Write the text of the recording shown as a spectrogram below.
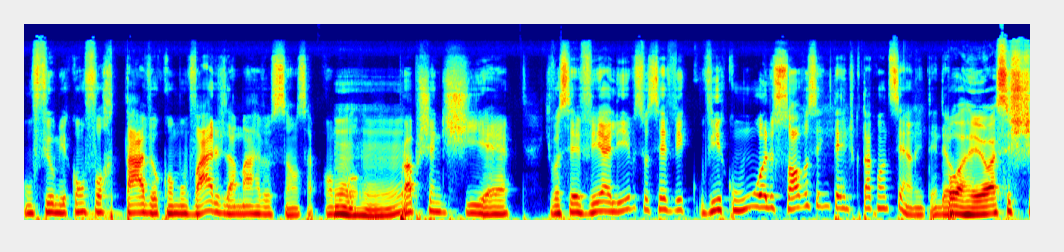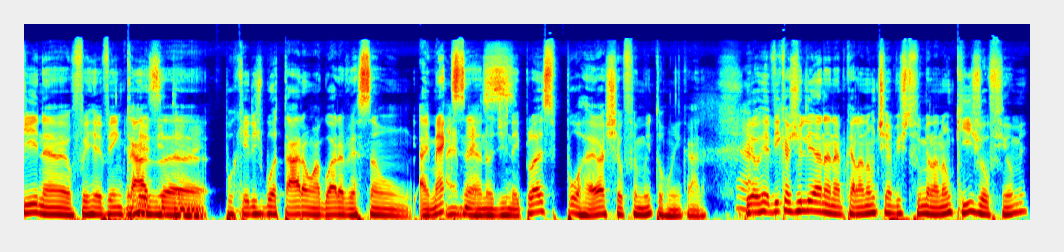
um filme confortável como vários da Marvel são, sabe? Como Uhum. o próprio Shang-Chi é. Que você vê ali, se você vir, vir com um olho só, você entende o que tá acontecendo, entendeu? Porra, eu assisti, né? Eu fui rever em Eu casa porque eles botaram agora a versão IMAX, né? IMAX. No Disney Plus. Porra, eu achei o filme muito ruim, cara. É. E eu revi com a Juliana, né? Porque ela não tinha visto o filme, ela não quis ver o filme.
